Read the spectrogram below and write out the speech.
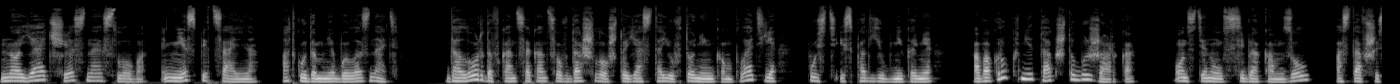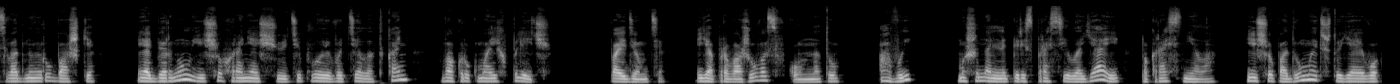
Но я, честное слово, не специально. Откуда мне было знать? До лорда в конце концов дошло, что я стою в тоненьком платье, пусть и с подъюбниками, а вокруг не так, чтобы жарко. Он стянул с себя камзол, оставшись в одной рубашке, и обернул еще хранящую тепло его тела ткань вокруг моих плеч. «Пойдемте, я провожу вас в комнату. А вы?» — машинально переспросила я и покраснела. Еще подумает, что я его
